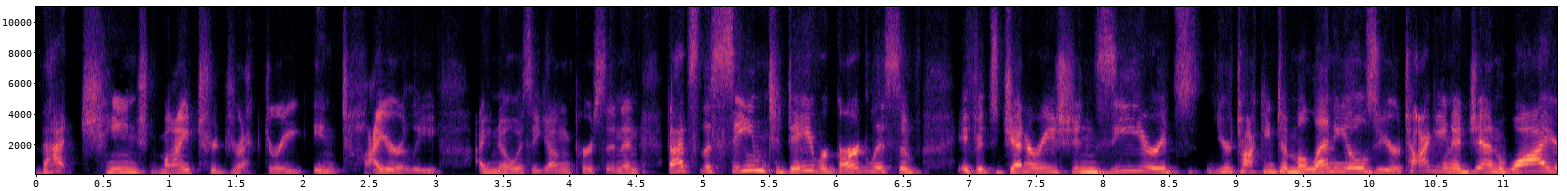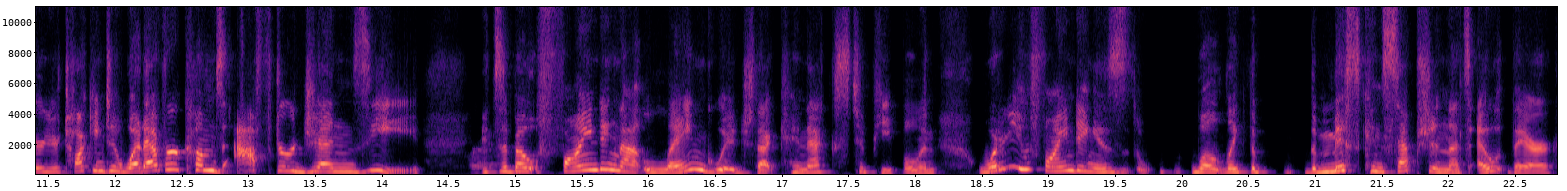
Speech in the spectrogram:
that changed my trajectory entirely. I know as a young person. And that's the same today, regardless of if it's Generation Z or it's you're talking to millennials or you're talking to Gen Y or you're talking to whatever comes after Gen Z. it's about finding that language that connects to people. And what are you finding is well like the the misconception that's out there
